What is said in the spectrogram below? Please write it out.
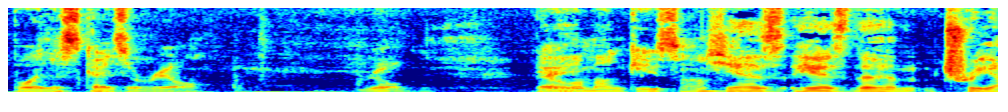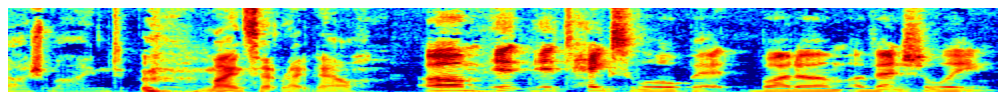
Boy, this guy's a real, real barrel of monkeys, huh? He has he has the triage mind mindset right now. Um, it, it takes a little bit, but um, eventually,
